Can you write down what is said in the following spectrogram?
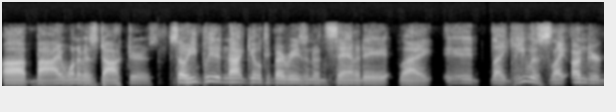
uh by one of his doctors. So he pleaded not guilty by reason of insanity. Like it like he was like under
